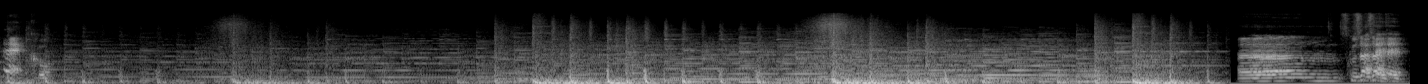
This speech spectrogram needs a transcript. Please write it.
ecco. Scusate,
